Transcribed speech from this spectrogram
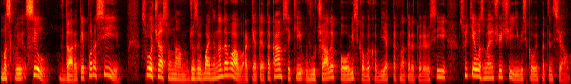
Москви силу, вдарити по Росії. Свого часу нам Джозеф Байден надавав ракети Атакамс, які влучали по військових об'єктах на території Росії, суттєво зменшуючи її військовий потенціал.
